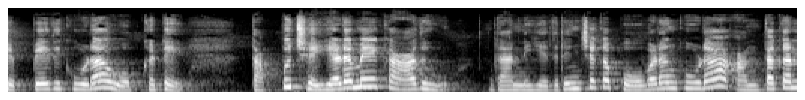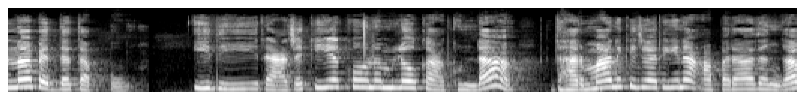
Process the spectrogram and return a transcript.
చెప్పేది కూడా ఒక్కటే. తప్పు చెయ్యడమే కాదు దాన్ని ఎదిరించకపోవడం కూడా అంతకన్నా పెద్ద తప్పు. ఇది రాజకీయ కోణంలో కాకుండా ధర్మానికి జరిగిన అపరాధంగా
